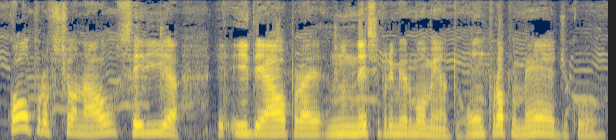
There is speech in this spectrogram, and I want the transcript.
Qual profissional seria ideal para nesse primeiro momento? Ou um próprio médico?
